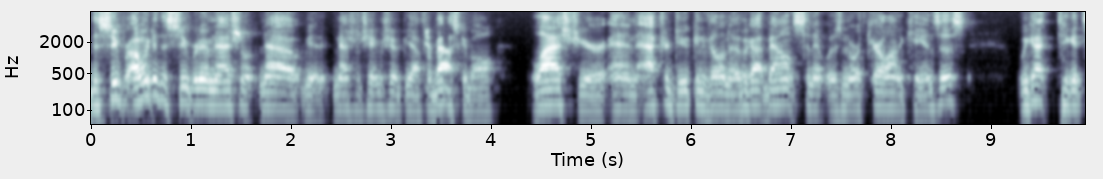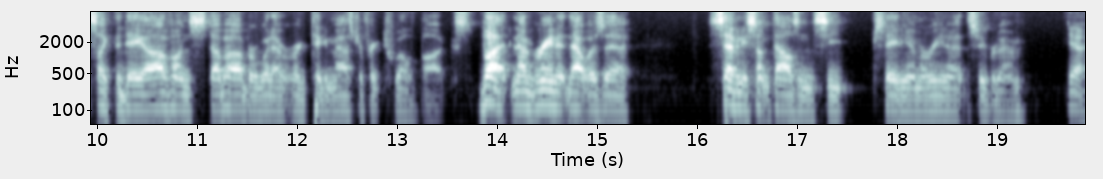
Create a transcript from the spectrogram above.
the super. I went to the Superdome national now national championship. Yeah, for basketball last year, and after Duke and Villanova got bounced, and it was North Carolina, Kansas. We got tickets like the day of on StubHub or whatever, or Ticketmaster for like twelve bucks. But now, granted, that was a seventy something thousand seat stadium arena at the Superdome. Yeah,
